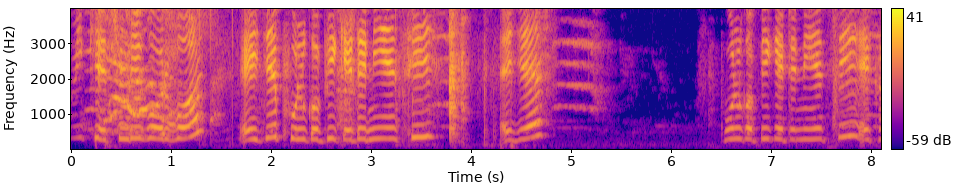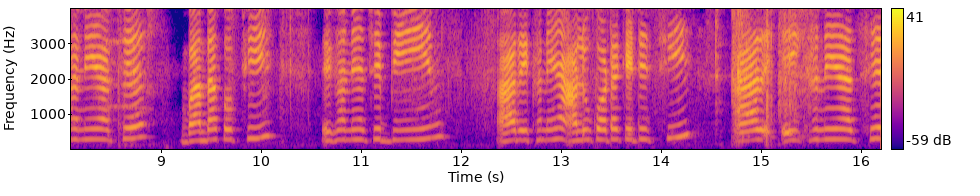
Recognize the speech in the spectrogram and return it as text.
আমি খিচুড়ি করব। এই যে ফুলকপি কেটে নিয়েছি, এই যে ফুলকপি কেটে নিয়েছি, এখানে আছে বাঁধাকপি, এখানে আছে বিনস আর এখানে আলু কটা কেটেছি, আর এইখানে আছে,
